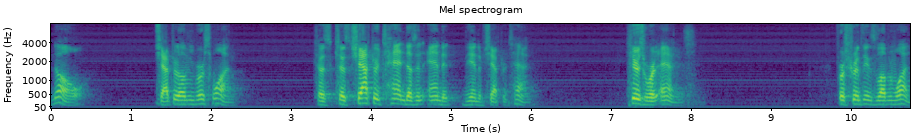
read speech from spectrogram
No. Chapter 11, verse 1. Because chapter 10 doesn't end at the end of chapter 10. Here's where it ends 1 Corinthians 11, 1.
